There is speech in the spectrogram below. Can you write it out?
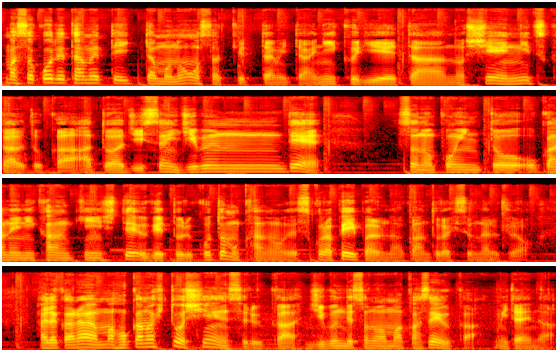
まあ、そこで貯めていったものをさっき言ったみたいにクリエイターの支援に使うとかあとは実際に自分でそのポイントをお金に換金して受け取ることも可能です。これは PayPal のアカウントが必要になるけど。はい、だから、まあ、他の人を支援するか、自分でそのまま稼ぐか、みたいな、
